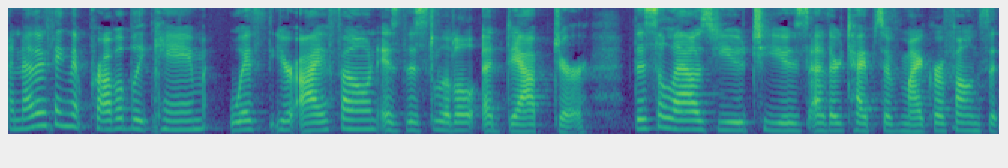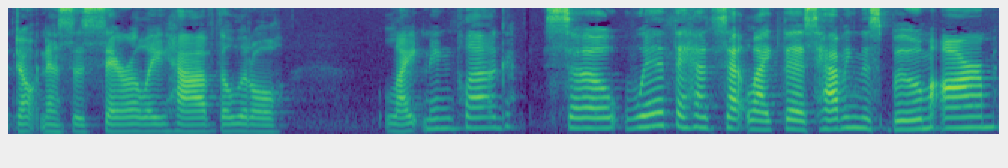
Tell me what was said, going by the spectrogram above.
Another thing that probably came with your iPhone is this little adapter. This allows you to use other types of microphones that don't necessarily have the little lightning plug. So with a headset like this, having this boom arm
